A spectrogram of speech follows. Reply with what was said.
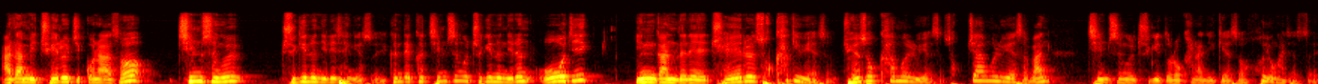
아담이 죄를 짓고 나서 짐승을 죽이는 일이 생겼어요. 근데 그 짐승을 죽이는 일은 오직 인간들의 죄를 속하기 위해서 죄속함을 위해서 속죄함을 위해서만 짐승을 죽이도록 하나님께서 허용하셨어요.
